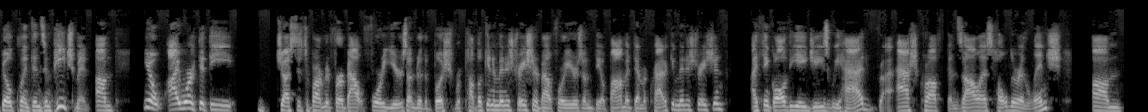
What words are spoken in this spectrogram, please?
Bill Clinton's impeachment. Um, you know, I worked at the Justice Department for about four years under the Bush Republican administration, about four years under the Obama Democratic administration. I think all the AGs we had, Ashcroft, Gonzales, Holder, and Lynch, um,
